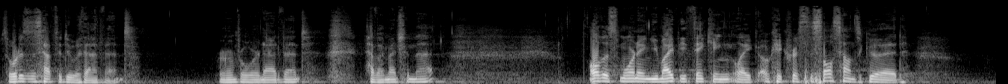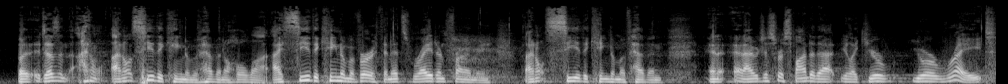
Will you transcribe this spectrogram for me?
So, what does this have to do with Advent? Remember, we're in Advent. have I mentioned that? All this morning, you might be thinking, like, okay, Chris, this all sounds good, but it doesn't, I don't, I don't see the kingdom of heaven a whole lot. I see the kingdom of earth, and it's right in front of me. I don't see the kingdom of heaven. And, and I would just respond to that, you're like, you're, you're right,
